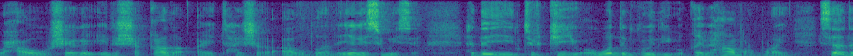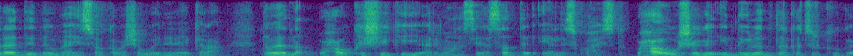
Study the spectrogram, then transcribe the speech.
waxa uu sheegay in shaqada ay tahay shaqo aada u badan iyaga sugaysa. Hadday yihiin turkiya oo wadankoodii uu qayb ahaan burburay sidaa daraadeedna u baahan soo kabasho weyn inay galaan. Dabeedna waxa uu ka sheekeeyey arrimaha siyaasadda ee laysku haysto. Waxa uu sheegay in dowladda dalka turkiga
